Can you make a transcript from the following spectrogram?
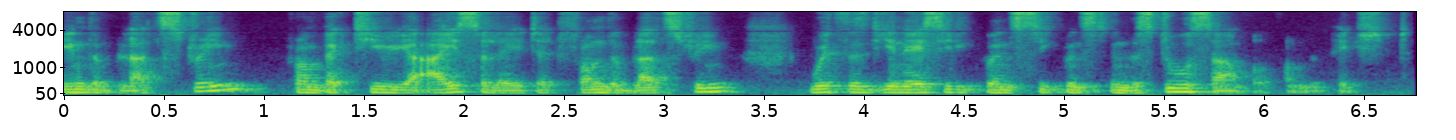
in the bloodstream from bacteria isolated from the bloodstream with the DNA sequence sequenced in the stool sample from the patient.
